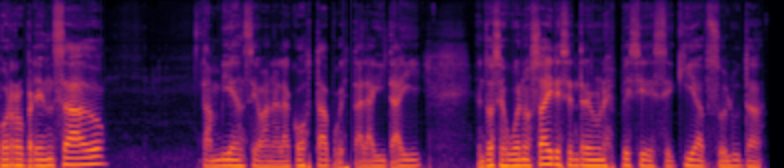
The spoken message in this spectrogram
porro prensado también se van a la costa porque está la guita ahí. Entonces Buenos Aires entra en una especie de sequía absoluta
